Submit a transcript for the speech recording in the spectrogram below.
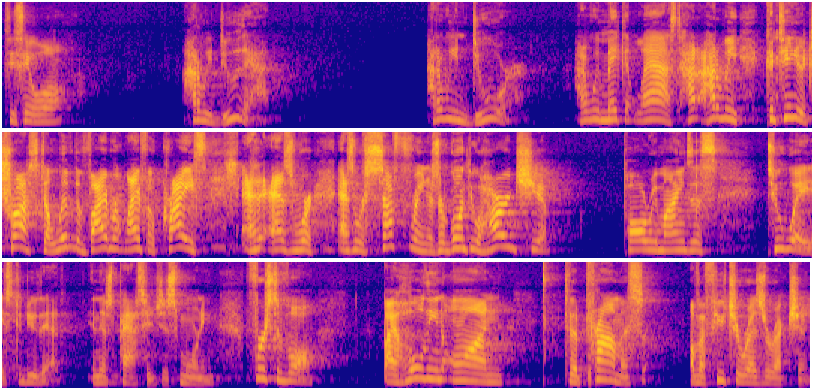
So you say, well, how do we do that? How do we endure? How do we make it last? How, how do we continue to trust, to live the vibrant life of Christ as, as, we're, as we're suffering, as we're going through hardship? Paul reminds us two ways to do that in this passage this morning. First of all, by holding on to the promise of a future resurrection.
